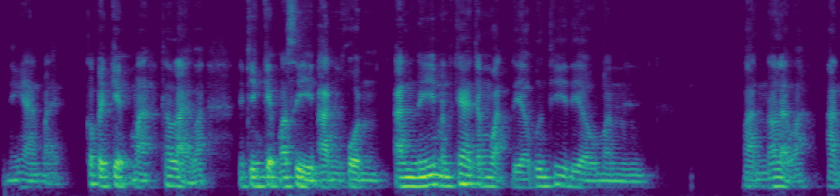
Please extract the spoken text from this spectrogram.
อันนี้งานใหม่ ก็ไปเก็บมาเท่าไหร่วะจริงๆเก็บมาสี่พันคน อันนี้มันแค่จังหวัดเดียวพื้นที่เดียวมันพันเท่าไหร่วะพัน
